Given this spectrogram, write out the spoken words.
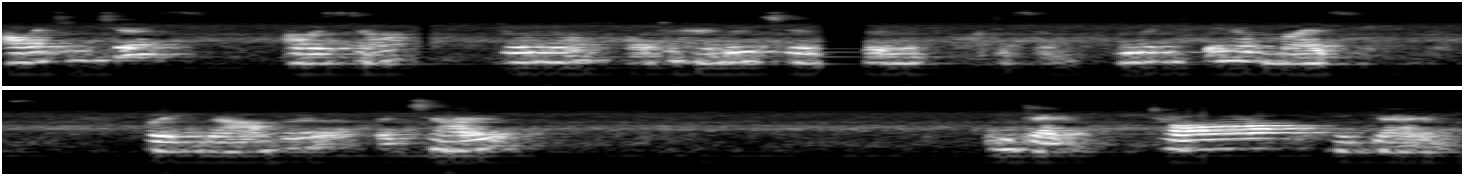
our teachers, our staff don't know how to handle children with autism, even if they have mild symptoms. For example, a child who can talk, who can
